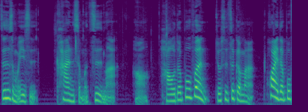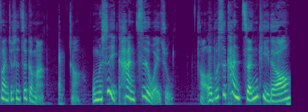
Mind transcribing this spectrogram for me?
这是什么意思？看什么字嘛？好，好的部分就是这个嘛，坏的部分就是这个嘛。好，我们是以看字为主，好，而不是看整体的哦，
